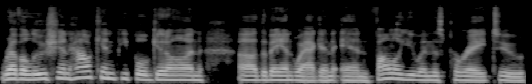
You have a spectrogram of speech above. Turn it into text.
revolution. How can people get on uh, the bandwagon and follow you in this parade to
